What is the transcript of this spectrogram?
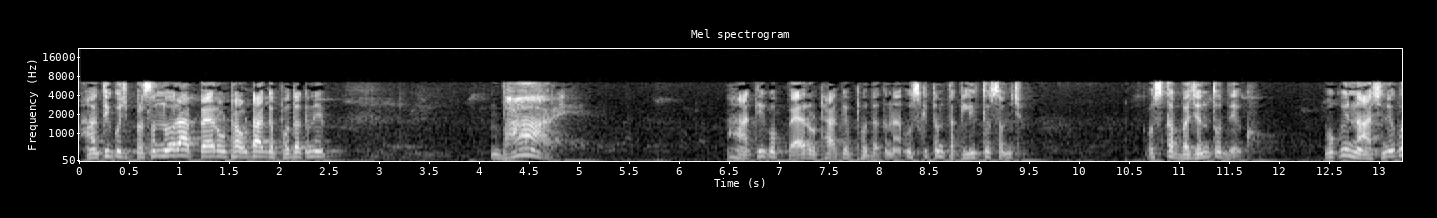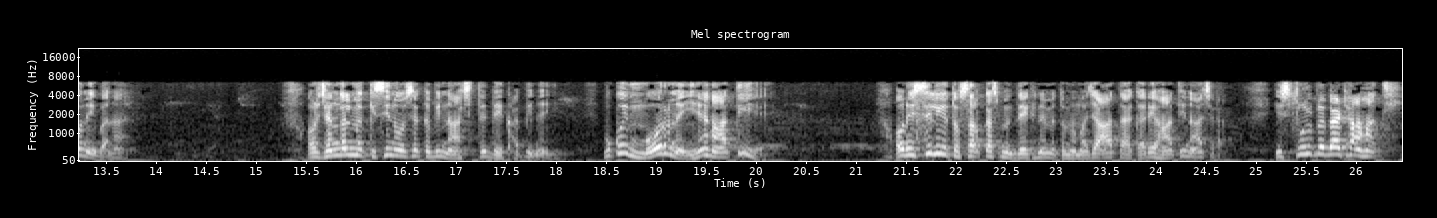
हाथी कुछ प्रसन्न हो रहा है, पैर उठा उठा के फुदकने भार है। हाथी को पैर उठा के फुदकना, उसकी तुम तकलीफ़ तो समझो। उसका वज़न तो देखो। वो कोई नाचने को नहीं बना है। और जंगल में किसी ने उसे कभी नाचते देखा भी नहीं। वो कोई मोर नहीं है, हाथी है। और इसीलिए तो सर्कस में देखने में तुम्हें मज़ा आता है अरे, हाथी नाच रहा। स्टूल पे बैठा हाथी।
